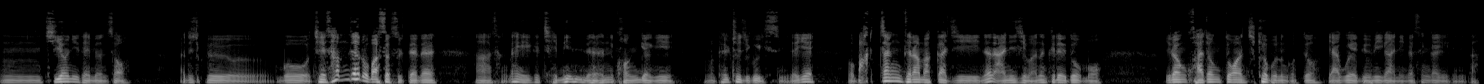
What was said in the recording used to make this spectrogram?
음, 지연이 되면서 아주 그 뭐 제 3자로 봤었을 때는 아, 상당히 그 재밌는 광경이 펼쳐지고 있습니다. 이게 뭐 막장 드라마까지는 아니지만은 그래도 뭐 이런 과정 동안 지켜보는 것도 야구의 묘미가 아닌가 생각이 듭니다.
